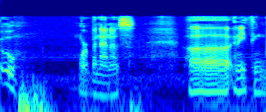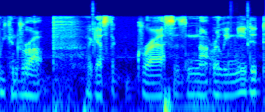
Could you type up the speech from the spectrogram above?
Ooh, more bananas. Uh, anything we can drop? I guess the grass is not really needed.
